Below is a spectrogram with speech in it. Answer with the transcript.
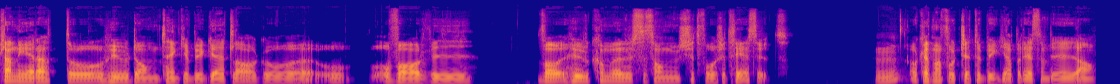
planerat och hur de tänker bygga ett lag och, och, och var vi... Var, hur kommer säsong 22-23 se ut? Mm. Och att man fortsätter bygga på det som vi... Ja,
